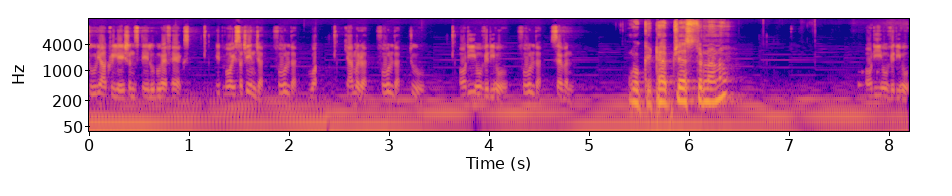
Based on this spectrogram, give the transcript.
Surya Creations Telugu FX. It voice changer. Folder 1. Camera. Folder 2. Audio video. Folder 7. Okay tap చేస్తున్నాను Audio video.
